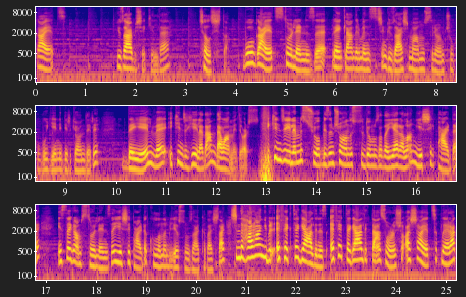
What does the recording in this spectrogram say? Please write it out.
Gayet güzel bir şekilde çalıştı. Bu gayet storylerinizi renklendirmeniz için güzel. Şimdi ben bunu siliyorum çünkü bu yeni bir gönderi değil ve ikinci hileden devam ediyoruz. İkinci hilemiz şu, bizim şu anda stüdyomuzda da yer alan yeşil perde. Instagram storylerinizde yeşil perde kullanabiliyorsunuz arkadaşlar. Şimdi herhangi bir efekte geldiniz. Efekte geldikten sonra şu aşağıya tıklayarak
